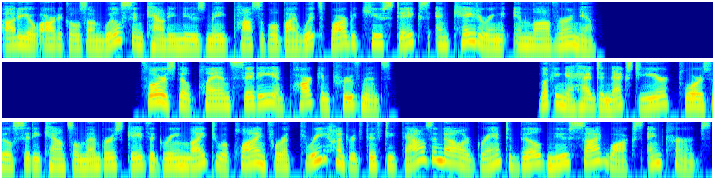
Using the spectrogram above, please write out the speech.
Audio articles on Wilson County News made possible by Witt's Barbecue Steaks and Catering in La Vernia. Floresville plans city and park improvements. Looking ahead to next year, Floresville City Council members gave the green light to applying for a $350,000 grant to build new sidewalks and curbs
